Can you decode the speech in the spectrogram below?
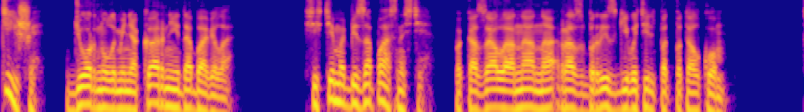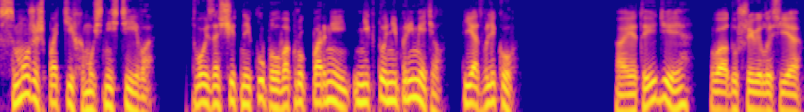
«Тише!» — дернула меня Карни и добавила. «Система безопасности», — показала она на разбрызгиватель под потолком. «Сможешь по-тихому снести его? Твой защитный купол вокруг парней никто не приметил. Я отвлеку». «А это идея», — воодушевилась я.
